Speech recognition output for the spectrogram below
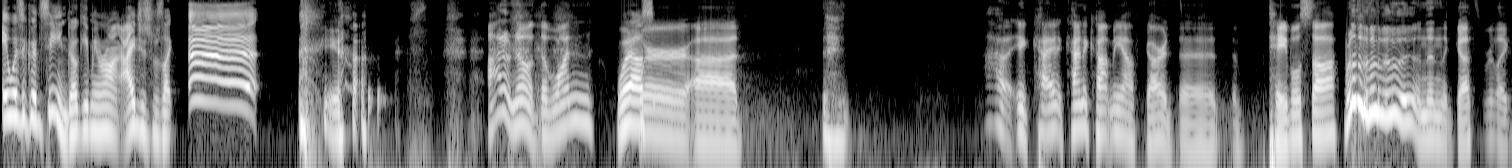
it was a good scene. Don't get me wrong. I just was like, uh! you know? I don't know the one What else? where uh, it kind of kind of caught me off guard. The the table saw, and then the guts were like,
